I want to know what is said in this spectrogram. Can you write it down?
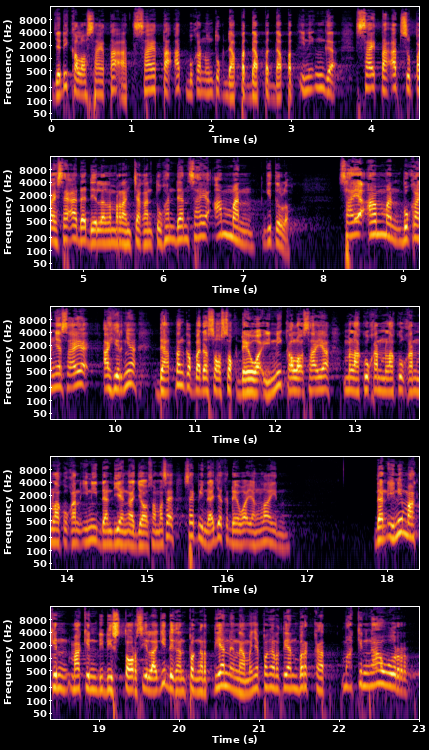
Jadi kalau saya taat, saya taat bukan untuk dapat dapat dapat ini enggak. Saya taat supaya saya ada di dalam rancangan Tuhan dan saya aman gitu loh. Saya aman, bukannya saya akhirnya datang kepada sosok dewa ini kalau saya melakukan melakukan melakukan ini dan dia nggak jawab sama saya, saya pindah aja ke dewa yang lain. Dan ini makin makin didistorsi lagi dengan pengertian yang namanya pengertian berkat, makin ngawur.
